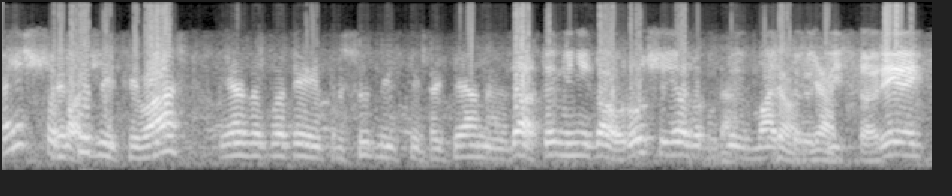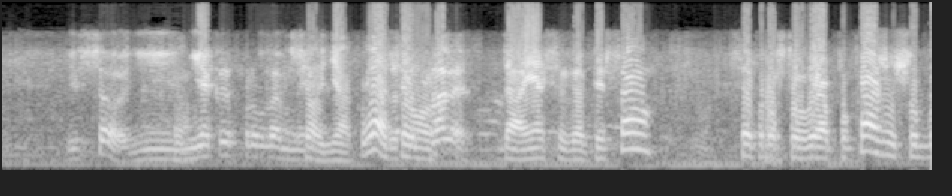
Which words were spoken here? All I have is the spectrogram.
Конечно, що. Присутності ваш, я заплатив присутствие присутності Тетяни. Да, ти мені дав гроші, я Да, заплатив майстеру все, 200 гривень, і все, ні, Все. ніяких проблем Все, немає. дякую. Я це, Записали? да, я все записав. Це просто я покажу, щоб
